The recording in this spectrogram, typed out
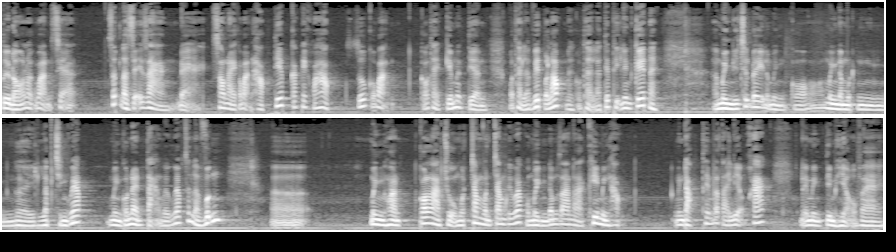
từ đó là các bạn sẽ rất là dễ dàng để sau này các bạn học tiếp các cái khóa học giúp các bạn có thể kiếm được tiền có thể là viết blog này có thể là tiếp thị liên kết này. À, mình thì trước đây là mình có mình là một người lập trình web mình có nền tảng về web rất là vững. À, mình hoàn có làm chủ 100% cái web của mình đâm ra là khi mình học mình đọc thêm các tài liệu khác để mình tìm hiểu về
